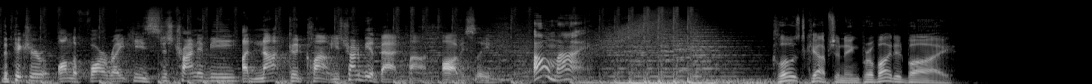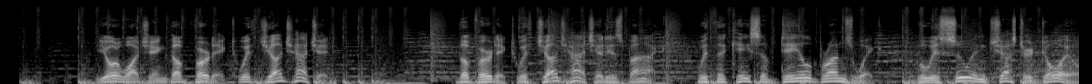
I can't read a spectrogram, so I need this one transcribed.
The picture on the far right, he's just trying to be a not good clown. He's trying to be a bad clown, obviously. Oh my. Closed captioning provided by You're watching The Verdict with Judge Hatchett. The Verdict with Judge Hatchett is back with the case of Dale Brunswick, who is suing Chester Doyle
